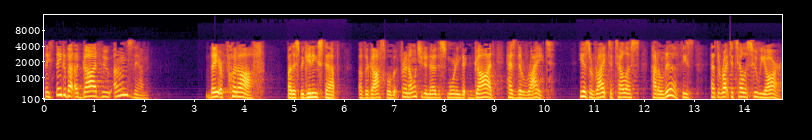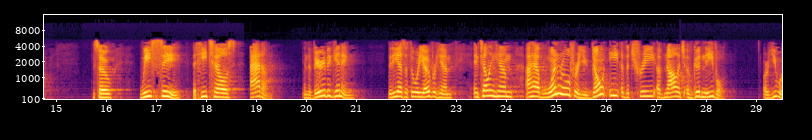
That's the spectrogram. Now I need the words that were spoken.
they think about a God who owns them, they are put off by this beginning step of the gospel. But friend, I want you to know this morning that God has the right. He has the right to tell us how to live. He has the right to tell us who we are. So we see that He tells Adam in the very beginning that He has authority over him and telling him, I have one rule for you. Don't eat of the tree of knowledge of good and evil, or you will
